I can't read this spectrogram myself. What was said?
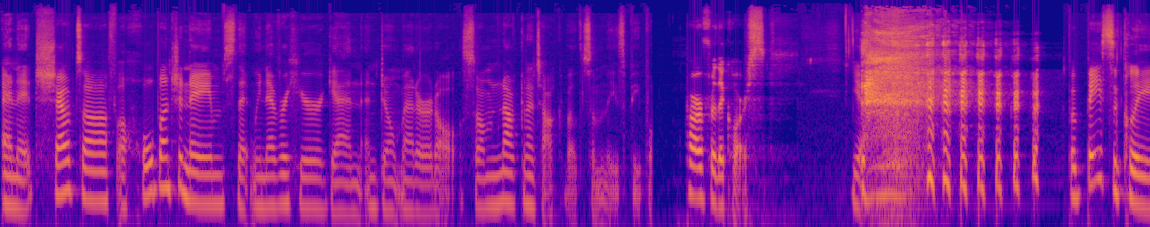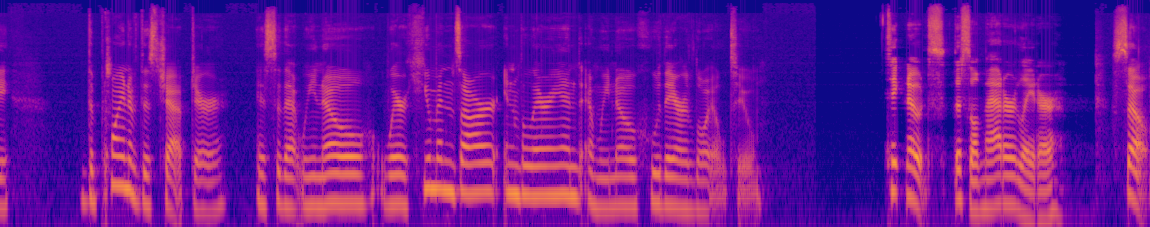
And it shouts off a whole bunch of names that we never hear again and don't matter at all. So I'm not going to talk about some of these people. Par for the course. Yeah. but basically, the point of this chapter is so that we know where humans are in Beleriand and we know who they are loyal to. Take notes. This'll matter later. So,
